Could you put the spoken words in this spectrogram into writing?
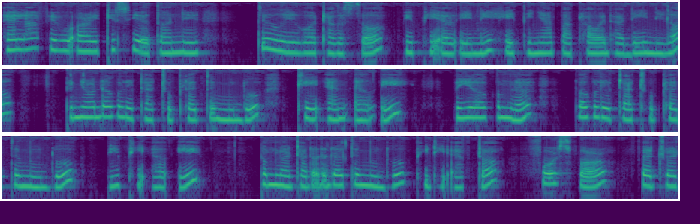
ဖဲလာဖေဗူအာရီကစီရတော့နေတူရီဝတာကစော PPLA နေဟေတင်ညာပဖလာဝဒါဒီနီလောကညောဒကလူတာတူပလက်တူမူဒို KNLA ပယောကမလဒကလူတာတူပလက်တူမူဒို BPLA ကမလတာဒဒတူမူဒို PDF တော့ Force for Federal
